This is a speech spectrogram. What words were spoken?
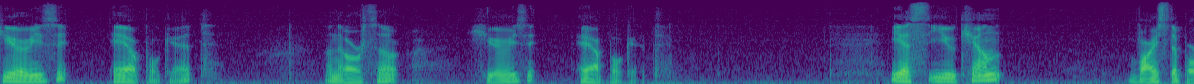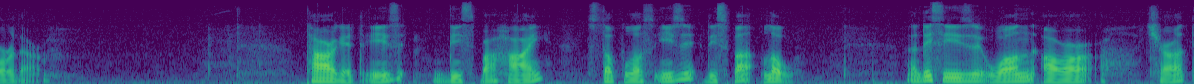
here is air pocket and also here is air pocket. Yes you can vice the border. Target is this bar high stop loss is this bar low. This is one hour chart.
